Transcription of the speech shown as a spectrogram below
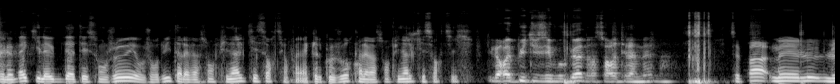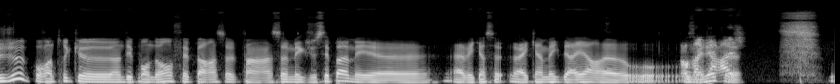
Et le mec, il a updaté son jeu et aujourd'hui, t'as la version finale qui est sortie. Enfin, il y a quelques jours, t'as la version finale qui est sortie. Il aurait pu utiliser Mugen, hein, ça aurait été la même. C'est pas, mais le, le jeu pour un truc euh, indépendant fait par un seul, enfin un seul mec, je sais pas, mais euh, avec un seul, avec un mec derrière euh, au, Dans aux un manettes, garage. Euh,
